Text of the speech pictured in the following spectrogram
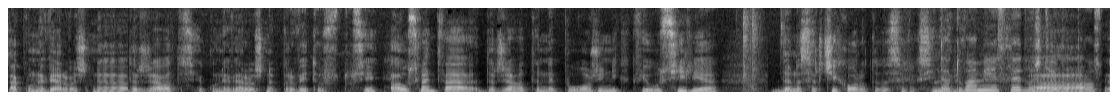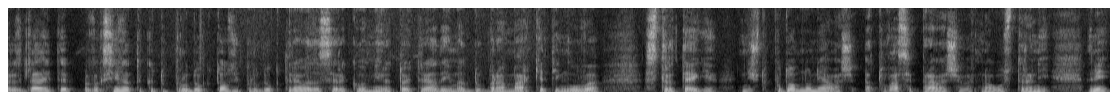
ако не вярваш на държавата си, ако не вярваш на правителството си, а освен това държавата не положи никакви усилия да насърчи хората да се вакцинират. Да, това ми е следващия а, въпрос. Разгледайте вакцината като продукт. Този продукт трябва да се рекламира. Той трябва да има добра маркетингова стратегия. Нищо подобно нямаше, а това се правеше в много страни. Нали?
